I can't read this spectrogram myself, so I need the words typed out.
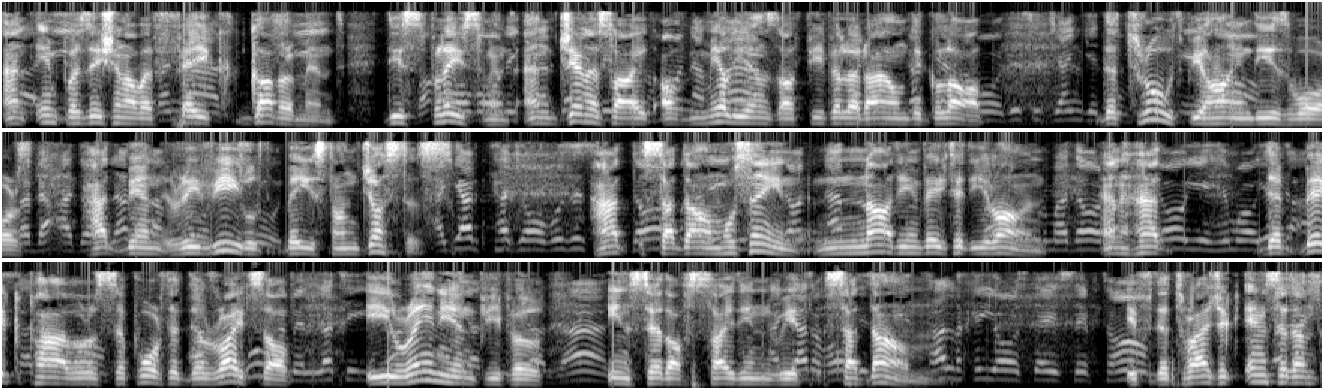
and imposition of a fake government, displacement and genocide of millions of people around the globe, the truth behind these wars had been been revealed based on justice. Had Saddam Hussein not invaded Iran and had the big powers supported the rights of Iranian people instead of siding with Saddam, if the tragic incident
